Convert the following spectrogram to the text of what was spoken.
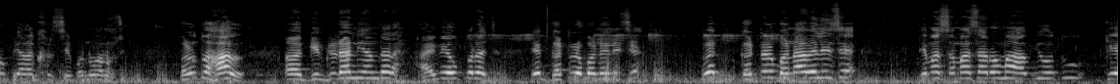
રૂપિયાના ખર્ચે બનવાનો છે. પરંતુ હાલ ગિરગડાની અંદર હાઈવે ઉપર જ એક ગટર બનેલી છે. હવે ગટર બનાવેલી છે, તેમાં સમાચારોમાં આવ્યું હતું કે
